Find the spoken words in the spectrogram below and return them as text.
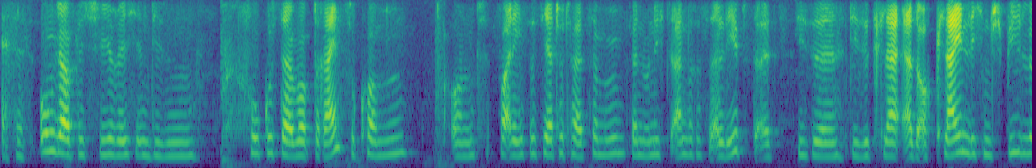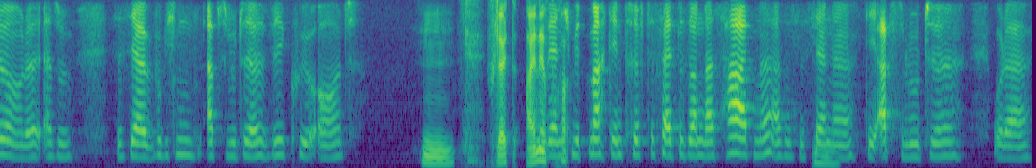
Es ist unglaublich schwierig, in diesen Fokus da überhaupt reinzukommen. Und vor allen Dingen ist es ja total zermürbend, wenn du nichts anderes erlebst als diese, diese also auch kleinlichen Spiele oder also es ist ja wirklich ein absoluter Willkürort. Hm. Vielleicht eine Frage. Wer nicht mitmacht, den trifft es halt besonders hart. Ne? Also es ist hm. ja eine, die absolute oder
